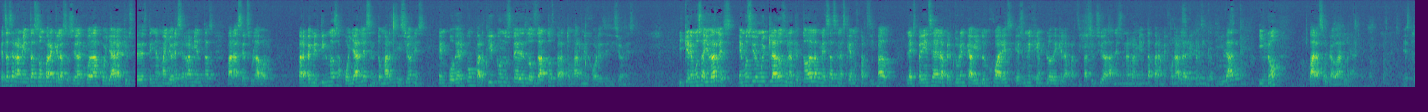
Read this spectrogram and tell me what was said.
Estas herramientas son para que la sociedad pueda apoyar a que ustedes tengan mayores herramientas para hacer su labor, para permitirnos apoyarles en tomar decisiones, en poder compartir con ustedes los datos para tomar mejores decisiones. Y queremos ayudarles. Hemos sido muy claros durante todas las mesas en las que hemos participado la experiencia de la apertura en Cabildo en Juárez es un ejemplo de que la participación ciudadana es una herramienta para mejorar la representatividad y no para socavarla. Esto.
